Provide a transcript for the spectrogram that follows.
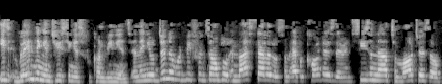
Eat, blending and juicing is for convenience. And then your dinner would be, for example, a nice salad or some avocados. They're in season now. Tomatoes are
